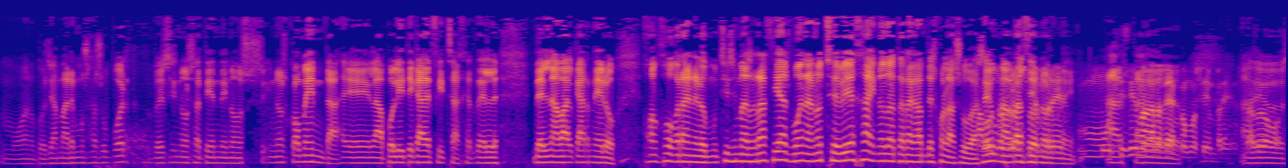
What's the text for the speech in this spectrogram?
Bueno, pues llamaremos a su puerta, a ver si nos atiende y nos, y nos comenta eh, la política de fichajes del, del Naval Carnero. Juanjo Granero, muchísimas gracias, buena noche vieja y no te atragantes con las uvas. ¿eh? Un abrazo enorme. Muchísimas gracias, como siempre. Adiós.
